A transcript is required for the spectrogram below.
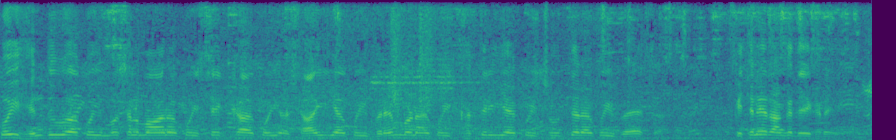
ਕੋਈ ਹਿੰਦੂ ਆ ਕੋਈ ਮੁਸਲਮਾਨ ਆ ਕੋਈ ਸਿੱਖ ਆ ਕੋਈ ਈਸਾਈ ਆ ਕੋਈ ਬ੍ਰਾਹਮਣ ਆ ਕੋਈ ਖੱਤਰੀ ਆ ਕੋਈ ਸ਼ੂਦਰ ਆ ਕੋਈ ਵੈਸ ਆ। ਕਿਤਨੇ ਰੰਗ ਦੇਖ ਰਹੇ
